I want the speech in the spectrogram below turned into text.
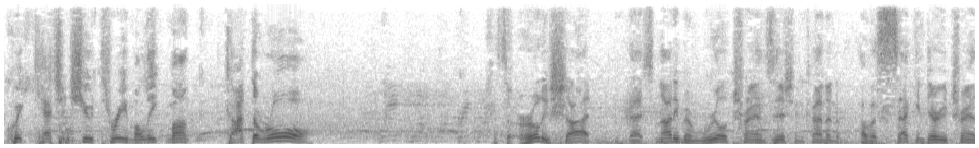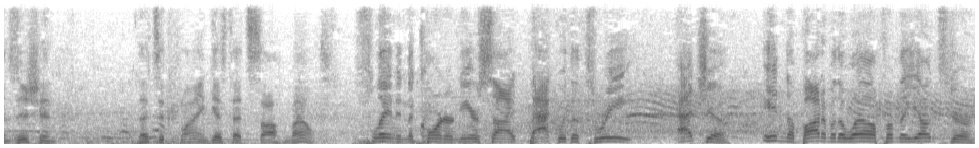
Quick catch and shoot three. Malik Monk got the roll. It's an early shot that's not even real transition, kind of of a secondary transition. That's it flying, gets that soft bounce. Flynn in the corner, near side, back with a three. At you in the bottom of the well from the youngster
